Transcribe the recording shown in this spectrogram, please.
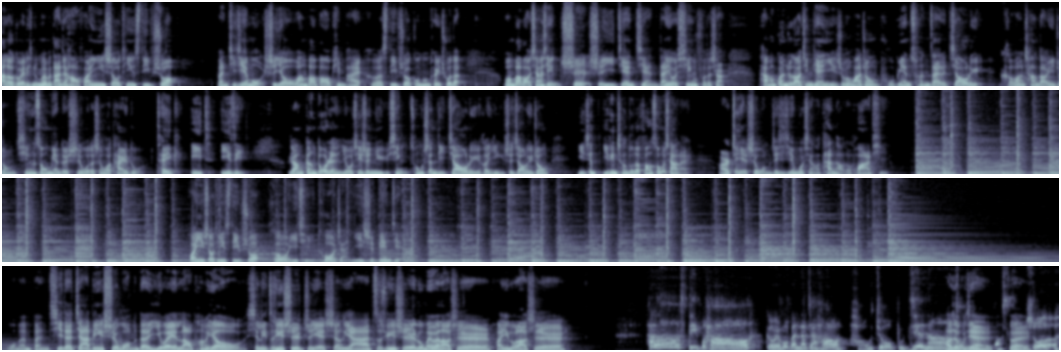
Hello，各位的听众朋友们，大家好，欢迎收听 Steve 说。本期节目是由王宝宝品牌和 Steve 说共同推出的。王宝宝相信吃是一件简单又幸福的事儿，他们关注到今天饮食文化中普遍存在的焦虑，渴望倡导一种轻松面对食物的生活态度，Take it easy，让更多人，尤其是女性，从身体焦虑和饮食焦虑中一定一定程度的放松下来。而这也是我们这期节目想要探讨的话题。欢迎收听 Steve 说，和我一起拓展意识边界。我们本期的嘉宾是我们的一位老朋友，心理咨询师、职业生涯咨询师卢美文老师。欢迎卢老师。Hello，Steve 好，各位伙伴大家好，好久不见啊！好久不见对 Steve 说了，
